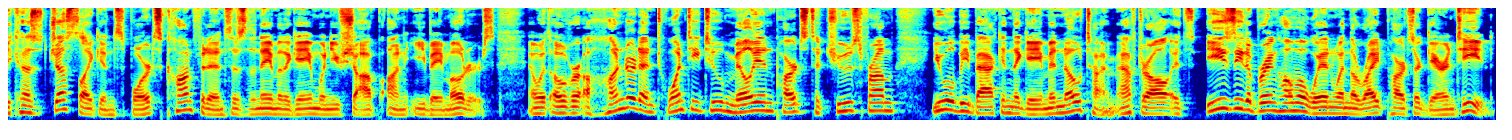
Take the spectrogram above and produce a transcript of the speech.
Because just like in sports, confidence is the name of the game when you shop on eBay Motors. And with over 122 million parts to choose from, you will be back in the game in no time. After all, it's easy to bring home a win when the right parts are guaranteed.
